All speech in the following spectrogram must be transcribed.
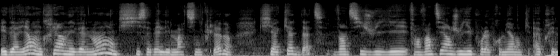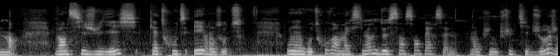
Et derrière, on crée un événement donc, qui s'appelle les Martin Club, qui a quatre dates 26 juillet, enfin 21 juillet pour la première, donc après-demain, 26 juillet, 4 août et 11 août, où on retrouve un maximum de 500 personnes. Donc une plus petite jauge.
